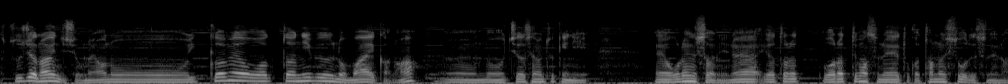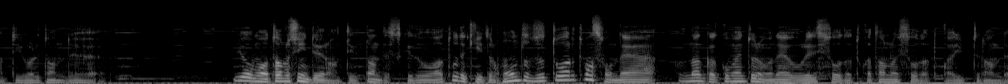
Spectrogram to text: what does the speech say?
普通じゃないんでしょうね。あのー、1回目終わった2部の前かな、うん、の打ち合わせの時に、えーオレンジさんにね、やたら笑ってますねとか楽しそうですねなんて言われたんで、いや、まあ楽しいんだよなんて言ったんですけど、後で聞いたらほんとずっと笑ってますもんね。なんかコメントにもね、嬉しそうだとか楽しそうだとか言ってたんで、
